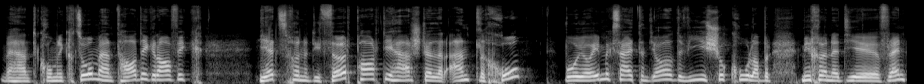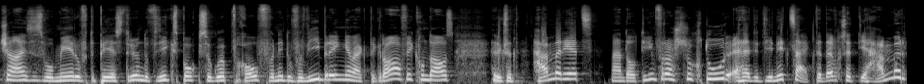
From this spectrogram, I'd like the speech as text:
wir haben die Kommunikation, wir haben die HD-Grafik. Jetzt können die Third-Party-Hersteller endlich kommen, die ja immer gesagt haben, ja, der Wii ist schon cool, aber wir können die Franchises, die wir auf der PS3 und auf der Xbox so gut verkaufen, nicht auf den Wii bringen, wegen der Grafik und alles. Er hat gesagt, haben wir jetzt, wir haben auch die Infrastruktur, er hat die nicht gezeigt, er hat einfach gesagt, die haben wir,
